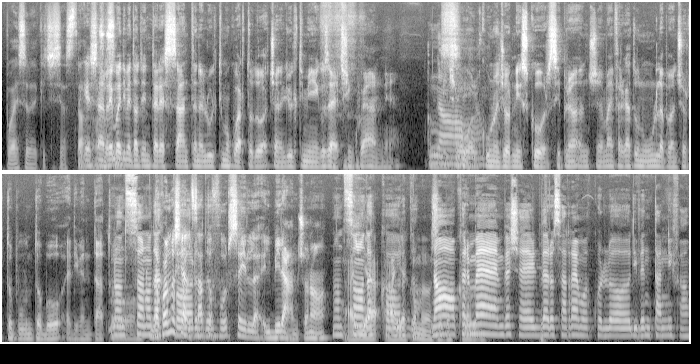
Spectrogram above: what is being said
può essere che ci sia stato. Perché non so Sanremo è se- diventato interessante nell'ultimo quarto d'ora, cioè negli ultimi, cos'è, cinque anni? Come No. dicevo qualcuno i giorni scorsi, prima non ci è mai fregato nulla, poi a un certo punto, boh, è diventato... Non sono da quando si è d'accordo. alzato forse il, il bilancio, no? Non sono Aia, d'accordo. aia, non no, d'accordo? per me invece il vero Sanremo è quello di vent'anni fa.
